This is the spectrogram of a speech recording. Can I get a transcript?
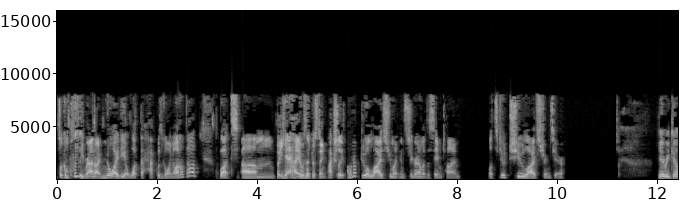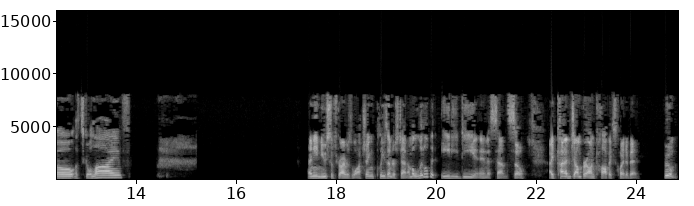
So completely random. I have no idea what the heck was going on with that. But, um, but yeah, it was interesting. Actually, I'm going to do a live stream on Instagram at the same time. Let's do two live streams here. Here we go. Let's go live. Any new subscribers watching, please understand I'm a little bit ADD in a sense. So I kind of jump around topics quite a bit. Boom.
